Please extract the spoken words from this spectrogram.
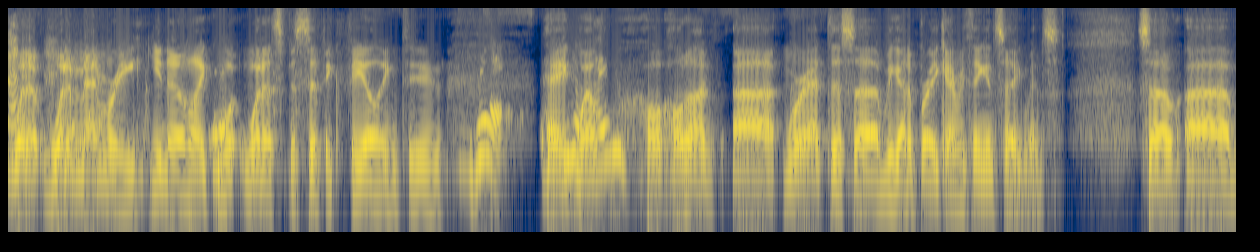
what a what a memory, you know, like what what a specific feeling to yeah. Hey, well, hold, hold on. Uh, we're at this. Uh, we got to break everything in segments. So uh,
